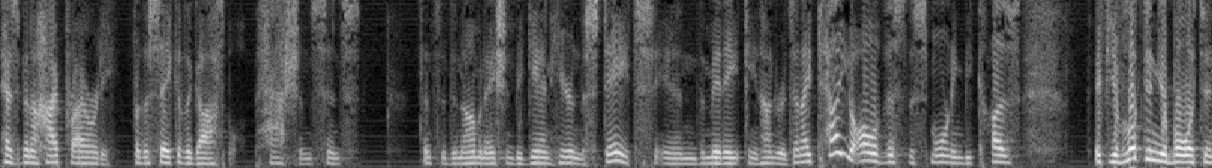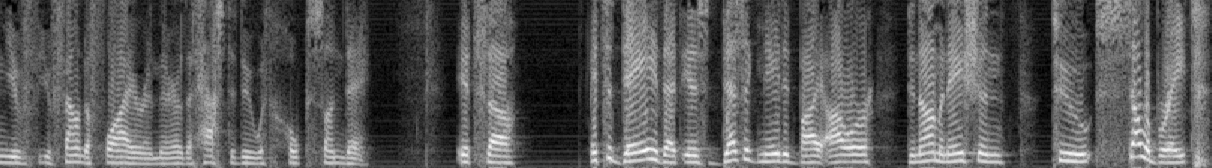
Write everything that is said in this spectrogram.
has been a high priority for the sake of the gospel. Passion since since the denomination began here in the States in the mid 1800s. And I tell you all of this this morning because if you've looked in your bulletin, you've, you've found a flyer in there that has to do with Hope Sunday. It's, uh, it's a day that is designated by our denomination to celebrate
